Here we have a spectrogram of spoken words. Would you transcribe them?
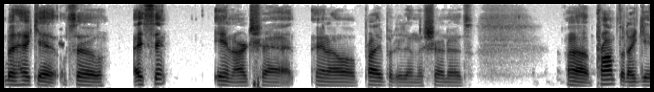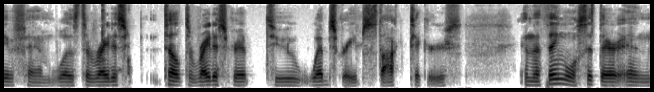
But heck yeah, so I sent in our chat, and I'll probably put it in the show notes. Uh, prompt that I gave him was to write a tell to write a script to web scrape stock tickers, and the thing will sit there and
